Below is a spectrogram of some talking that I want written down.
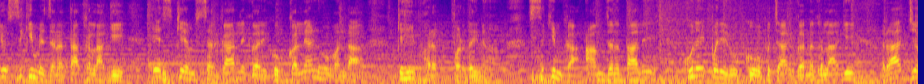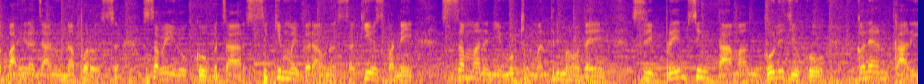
यो सिक्किमे जनताका लागि एसकेएम सरकारले गरेको कल्याण हो भन्दा केही फरक पर्दैन। सिक्किमका आम जनताले कुनै पनि रोगको उपचार गर्नका लागि राज्य बाहिर जानु नपरोस्। सबै रोगको उपचार सिक्किममै गराउन सकियोस् भन्ने सम्माननीय मुख्यमन्त्री महोदय श्री प्रेमसिंह तामाङ गोलेज्यूको कल्याणकारी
